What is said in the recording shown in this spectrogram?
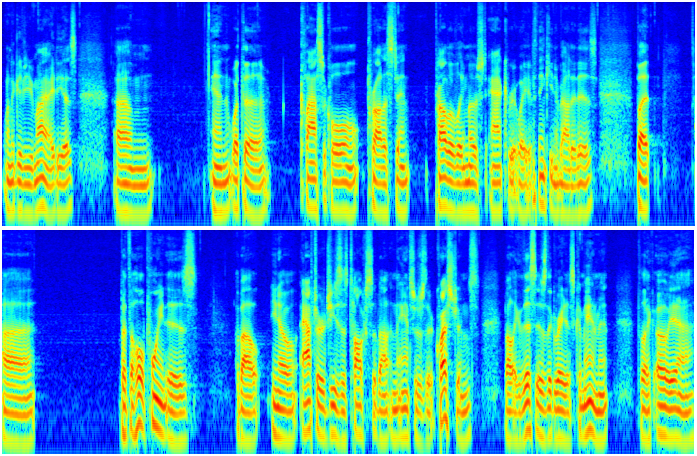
want to give you my ideas. Um, and what the classical Protestant, probably most accurate way of thinking about it is. But uh, but the whole point is about you know after Jesus talks about and answers their questions about like this is the greatest commandment. They're like, oh yeah,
